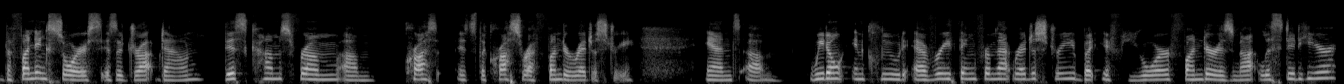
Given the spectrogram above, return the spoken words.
The funding source is a drop down. This comes from um, cross, it's the Crossref funder registry. And um, we don't include everything from that registry, but if your funder is not listed here,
